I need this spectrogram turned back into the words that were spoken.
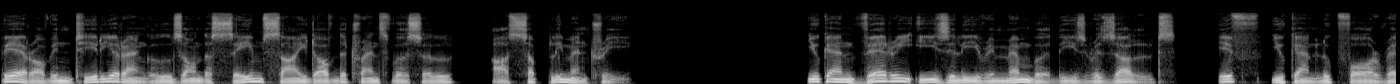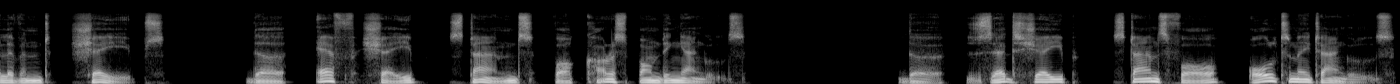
pair of interior angles on the same side of the transversal are supplementary. You can very easily remember these results if you can look for relevant shapes. The F shape stands for corresponding angles. The Z shape stands for alternate angles.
